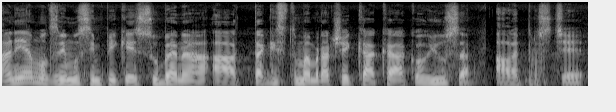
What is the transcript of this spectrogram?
ani ja moc nemusím Piqué Subena a takisto mám radšej Kaka ako Hughesa. Ale proste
